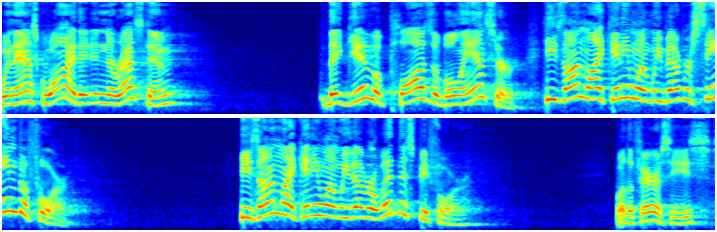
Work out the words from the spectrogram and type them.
when asked why they didn't arrest him, they give a plausible answer. He's unlike anyone we've ever seen before. He's unlike anyone we've ever witnessed before. Well, the Pharisees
